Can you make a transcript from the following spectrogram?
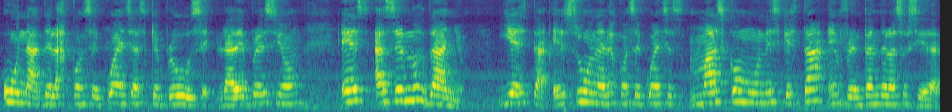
una de las consecuencias que produce la depresión es hacernos daño y esta es una de las consecuencias más comunes que está enfrentando la sociedad.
